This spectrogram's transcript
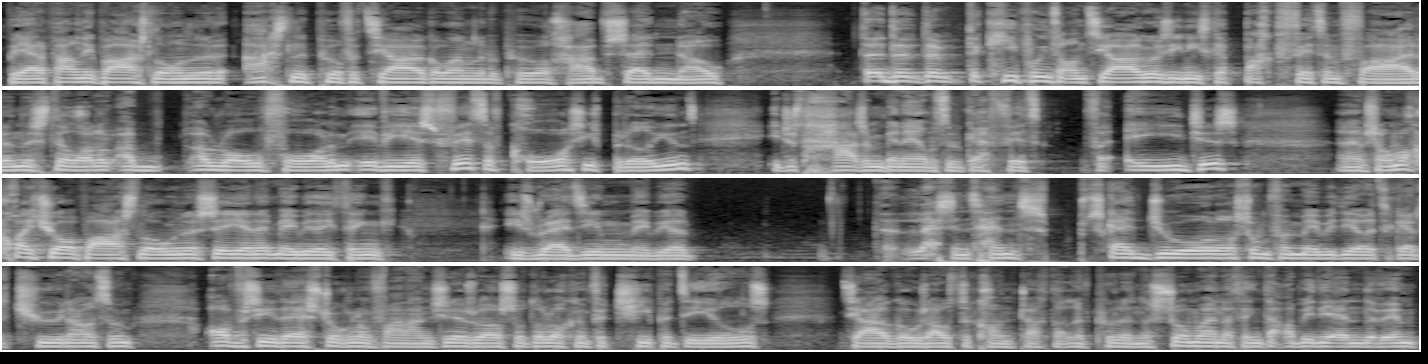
But yeah, apparently Barcelona asked Liverpool for Thiago and Liverpool have said no. The, the, the, key point on Thiago is he needs to get back fit and fired, and there's still a, a, a role for him. If he is fit, of course, he's brilliant. He just hasn't been able to get fit for ages. Um, so I'm not quite sure Barcelona are seeing it. Maybe they think he's ready and maybe a less intense schedule or something, maybe they able to get a tune out of him. Obviously, they're struggling financially as well, so they're looking for cheaper deals. Thiago goes out to contract at Liverpool in the summer, and I think that'll be the end of him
